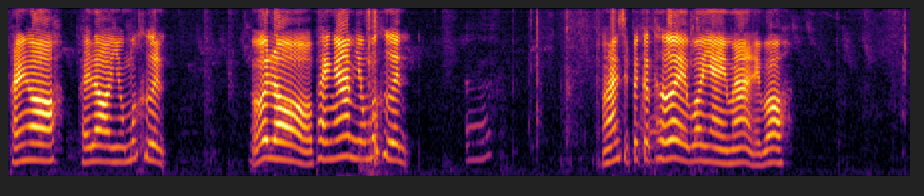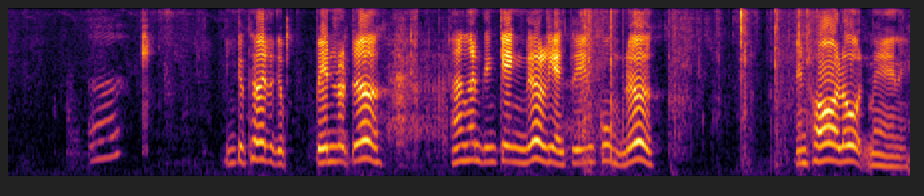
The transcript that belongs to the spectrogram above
ไผงอไผรอยกเมื่อคืนเอ้ยรอไผงามยกเมื่อคืนเออมาสิไปกระเทยบ่ใหญ่มากเลยบ่ เออเป็นกระเทยก็เป็นรถเด้อเหาเงินเก่งๆเด้อเลี้ยงตัวเองกลุ่มเด้อเป็นพ่อโลดแม่นี่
